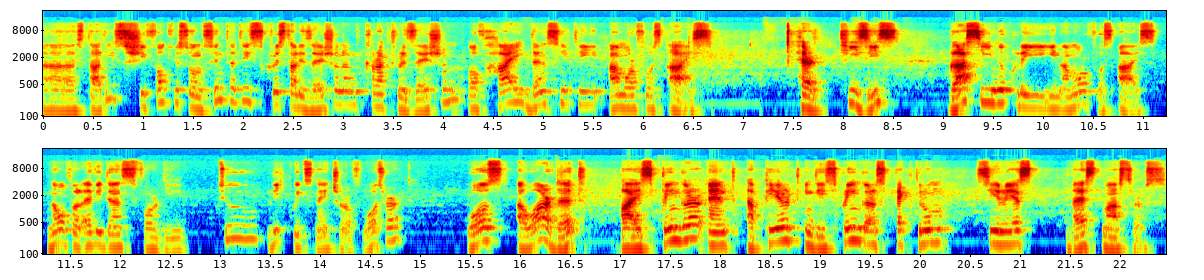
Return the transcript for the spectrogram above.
uh, studies, she focused on synthesis, crystallization, and characterization of high-density amorphous ice. Her thesis, Glassy nuclei in amorphous ice, novel evidence for the two liquids nature of water, was awarded by Springer and appeared in the Springer Spektrum series Best Masters.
